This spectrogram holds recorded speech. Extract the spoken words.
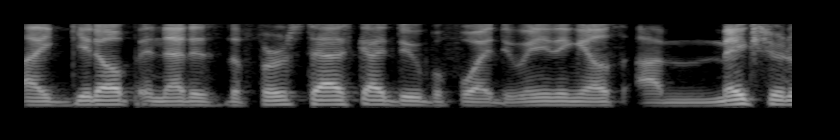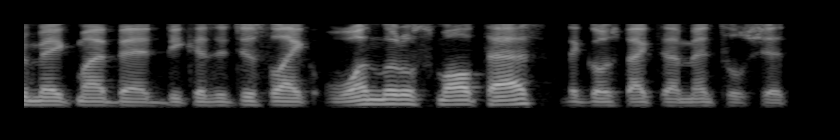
I get up and that is the first task I do before I do anything else. I make sure to make my bed because it's just like one little small task that goes back to that mental shit.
